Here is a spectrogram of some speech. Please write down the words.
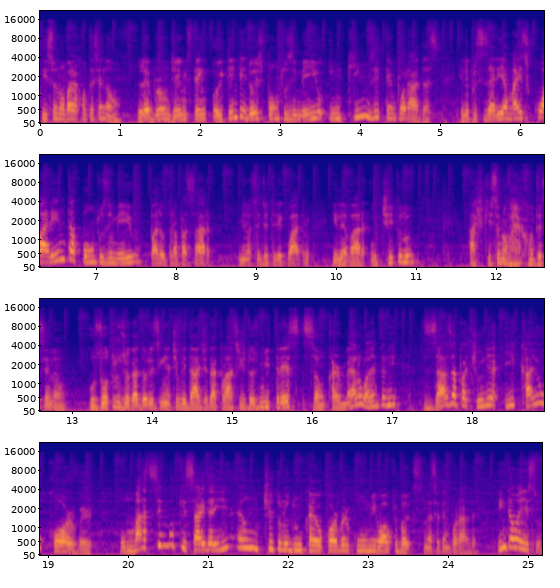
Isso não vai acontecer não. LeBron James tem 82 pontos e meio em 15 temporadas. Ele precisaria mais 40 pontos e meio para ultrapassar 1984 e levar o título. Acho que isso não vai acontecer não. Os outros jogadores em atividade da classe de 2003 são Carmelo Anthony, Zaza Pachulia e Kyle Korver. O máximo que sai daí é um título do Kyle Korver com o Milwaukee Bucks nessa temporada. Então é isso.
